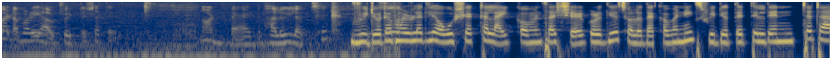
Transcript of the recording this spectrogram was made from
বাট আমার এই আউটফিটটার সাথে নট ব্যাড ভালোই লাগছে। ভিডিওটা ভালো লাগলে অবশ্যই একটা লাইক কমেন্টস আর শেয়ার করে দিও। চলো দেখাবে নেক্সট ভিডিওতে টিল দেন টাটা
